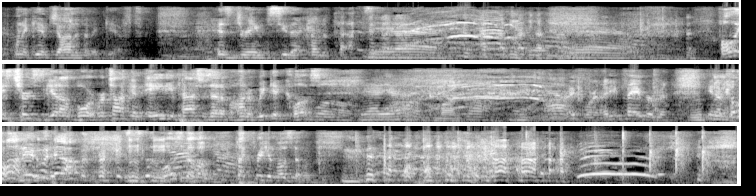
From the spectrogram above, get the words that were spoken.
I want to give Jonathan a gift. His dream to see that come to pass. Yeah. Yeah. If all these churches get on board, we're talking 80 pastors out of 100. We get close. Yeah, yeah. Come on. Pray for it. I need favor, but you know, mm-hmm. come on, it would happen. Right? most of them, like freaking most of them.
